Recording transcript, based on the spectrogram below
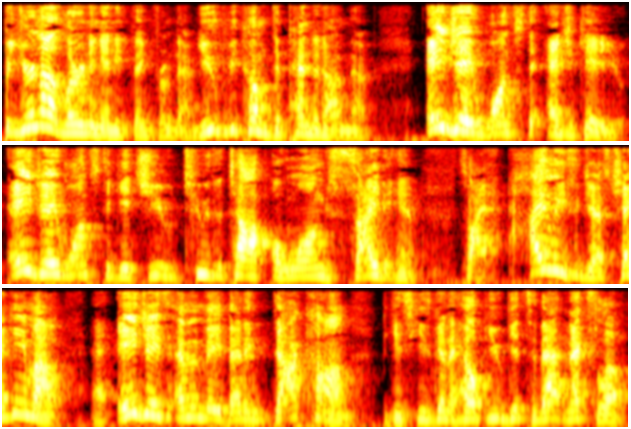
but you're not learning anything from them. You've become dependent on them. AJ wants to educate you. AJ wants to get you to the top alongside of him. So I highly suggest checking him out at ajsmmabetting.com because he's going to help you get to that next level.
